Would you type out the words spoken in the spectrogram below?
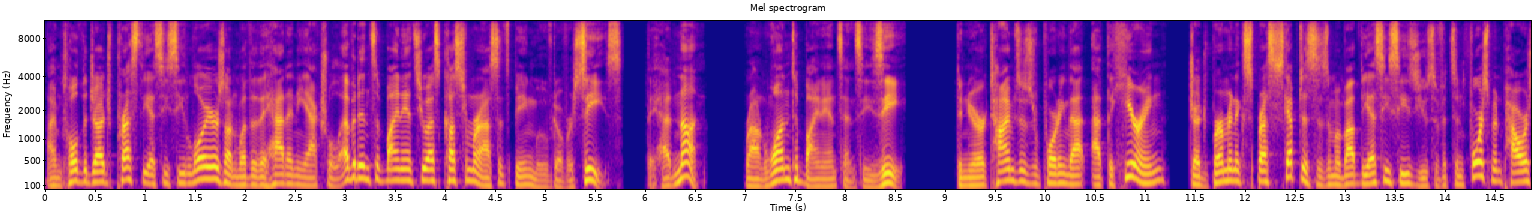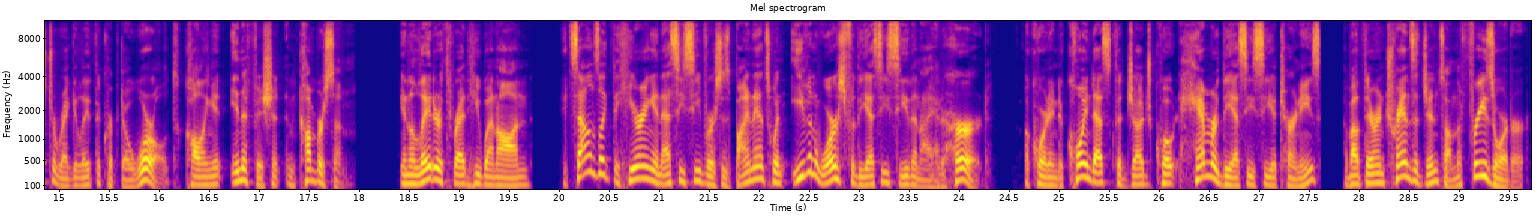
I'm told the judge pressed the SEC lawyers on whether they had any actual evidence of Binance US customer assets being moved overseas. They had none. Round one to Binance and CZ. The New York Times is reporting that at the hearing, Judge Berman expressed skepticism about the SEC's use of its enforcement powers to regulate the crypto world, calling it inefficient and cumbersome. In a later thread, he went on, It sounds like the hearing in SEC versus Binance went even worse for the SEC than I had heard. According to Coindesk, the judge, quote, hammered the SEC attorneys about their intransigence on the freeze order.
